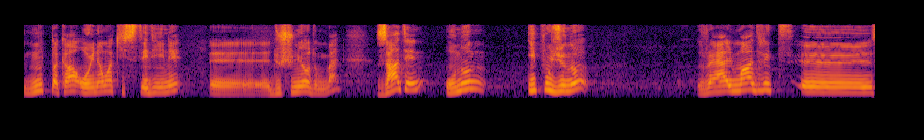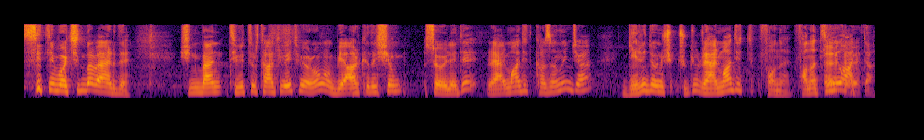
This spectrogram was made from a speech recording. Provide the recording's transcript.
mutlaka oynamak istediğini e, düşünüyordum ben. Zaten onun ipucunu Real Madrid e, City maçında verdi. Şimdi ben Twitter takip etmiyorum ama bir arkadaşım söyledi. Real Madrid kazanınca geri dönüş çünkü Real Madrid fanı, fanatiği Evet, hatta. evet.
